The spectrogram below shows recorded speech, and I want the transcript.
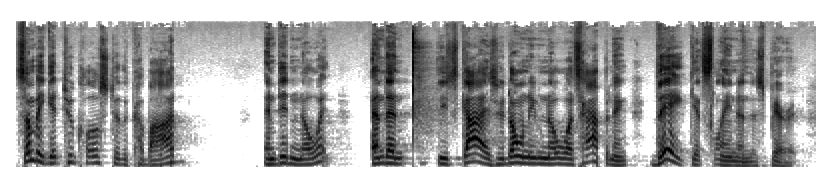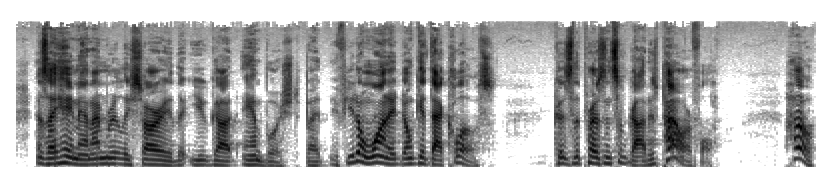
somebody get too close to the kabod and didn't know it. And then these guys who don't even know what's happening, they get slain in the spirit. It's like, hey, man, I'm really sorry that you got ambushed, but if you don't want it, don't get that close because the presence of God is powerful. Oh,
